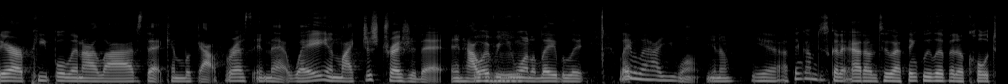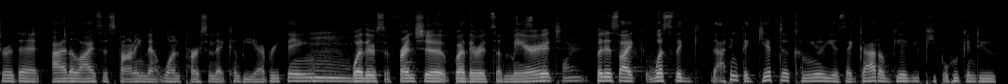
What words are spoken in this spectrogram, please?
there are people in our lives that can look out for us in that way and like just treasure that and however mm-hmm. you want to label it label it how you want you know yeah i think i'm just going to add on too i think we live in a culture that idolizes finding that one person that can be everything mm. whether it's a friendship whether it's a marriage but it's like what's the i think the gift of community is that god will give you people who can do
